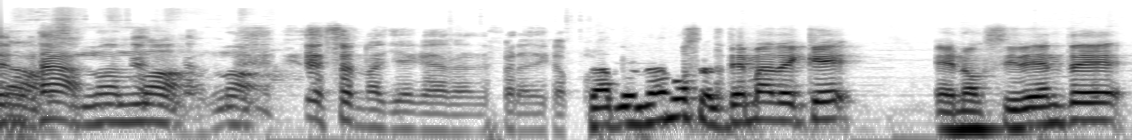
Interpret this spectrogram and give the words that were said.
No, nah, no, no, no. eso no llega de fuera de O sea, Japón. volvemos al tema de que en Occidente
